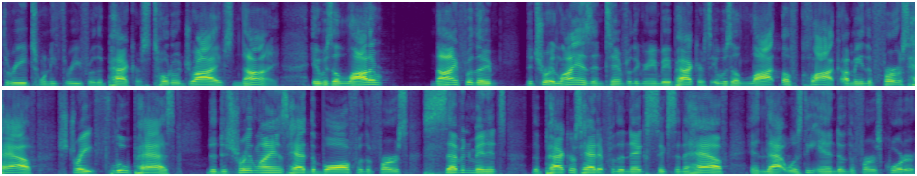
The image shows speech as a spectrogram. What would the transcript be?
323 for the Packers. Total drives, nine. It was a lot of nine for the Detroit Lions and 10 for the Green Bay Packers. It was a lot of clock. I mean, the first half straight flew past the Detroit Lions had the ball for the first seven minutes. The Packers had it for the next six and a half, and that was the end of the first quarter.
